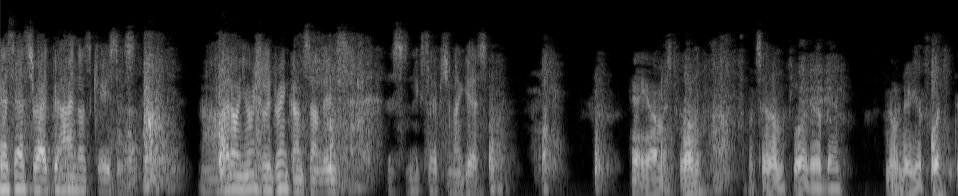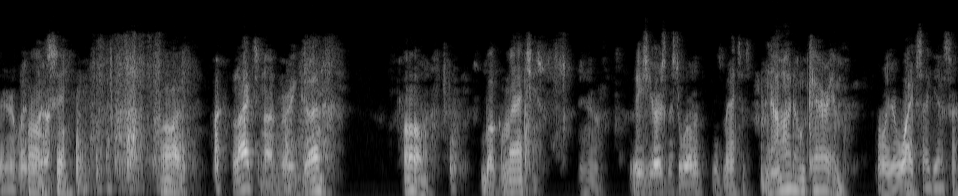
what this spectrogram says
Yes, that's right, behind those cases. Now, I don't usually drink on Sundays. This is an exception, I guess. Here you are, Mr. Wilden. What's that on the floor there, Ben? No, near your foot there. Wait, Oh, I see. Oh, the light's not very good. Oh, book of matches. Yeah. Are these yours, Mr. Wilden? These matches? No, I don't carry 'em. Well, your wife's, I guess, huh?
